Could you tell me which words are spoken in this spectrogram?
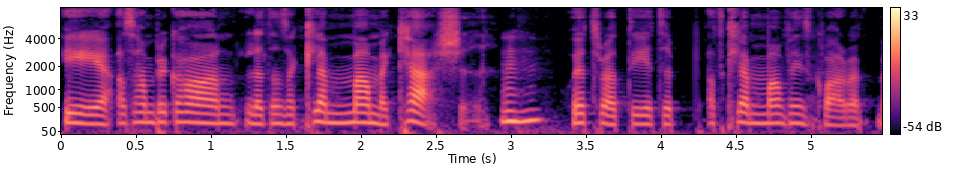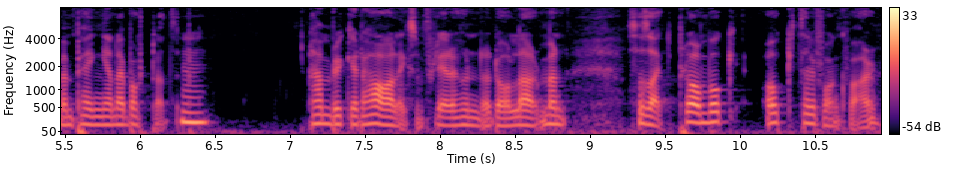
är, alltså han brukar ha en liten sån här klämma med cash i. Mhm. Och jag tror att det är typ, att klämman finns kvar men- men pengarna är borta. Typ. Mm. Han brukade ha liksom flera hundra dollar. Men som sagt, plånbok och telefon kvar.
